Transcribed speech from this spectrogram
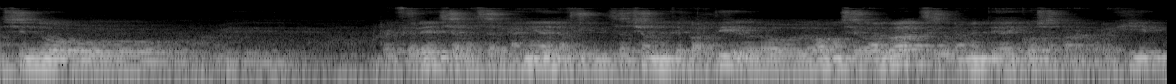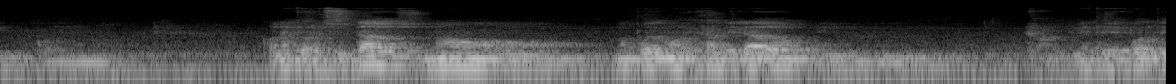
haciendo eh, referencia a la cercanía de la finalización de este partido, lo, vamos a evaluar, seguramente hay cosas para corregir con estos resultados. No, no podemos dejar de lado en, este deporte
